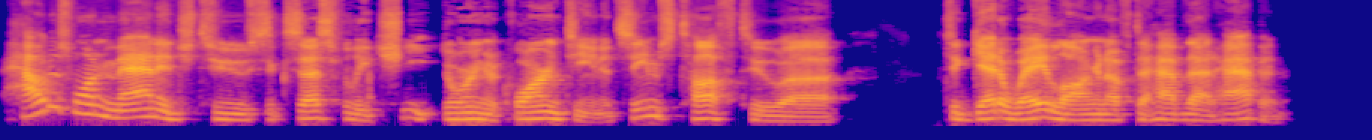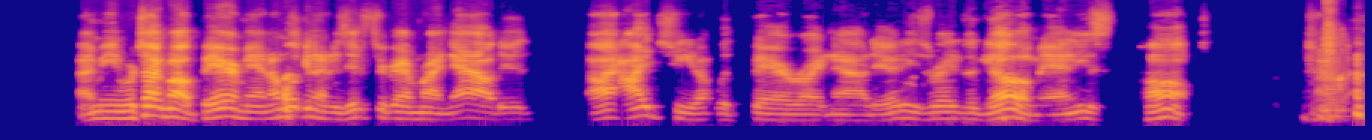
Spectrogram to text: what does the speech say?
how does one manage to successfully cheat during a quarantine? It seems tough to uh, to get away long enough to have that happen. I mean, we're talking about Bear, man. I'm looking at his Instagram right now, dude. I, I'd cheat up with Bear right now, dude. He's ready to go, man. He's pumped.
